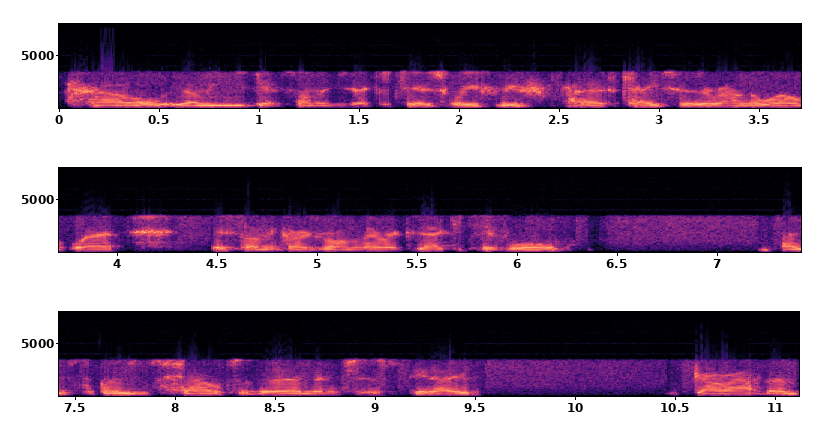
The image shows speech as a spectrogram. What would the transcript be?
how, I mean, you get some executives, we've, we've heard cases around the world where if something goes wrong, their executive will basically shout at them and just, you know, go at them.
